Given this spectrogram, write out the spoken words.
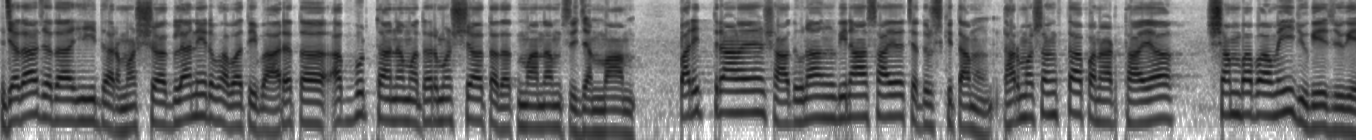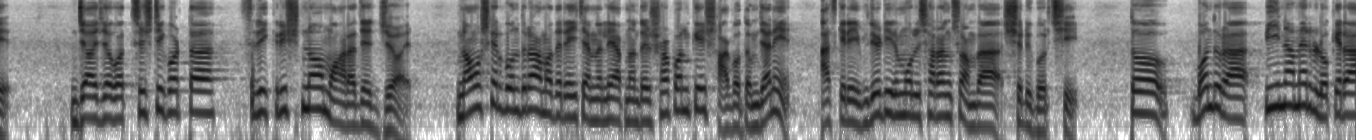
যদা যদা হি ধর্মস্য গ্লানির্ভবতি ভারত অভ্যুত্থানমধর্মস্য তদাত্মাनं সৃজম্মাম পরিত্রাণায় সাধুনাং বিনাশায় চতুষ্কৃতাম ধর্ম সংস্থাপনার্থায় সম্ভবামি যুগে যুগে জয় জগৎ সৃষ্টিকর্তা শ্রীকৃষ্ণ মহারাজের জয়। নমস্কার বন্ধুরা, আমাদের এই চ্যানেলে আপনাদের সকলকে স্বাগতম জানিয়ে আজকের এই ভিডিওটির মূল সারাংশ আমরা শুরু করছি। তো বন্ধুরা, পি নামের লোকেরা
